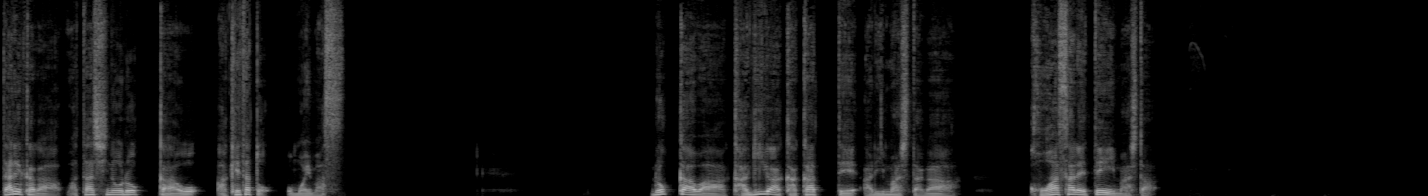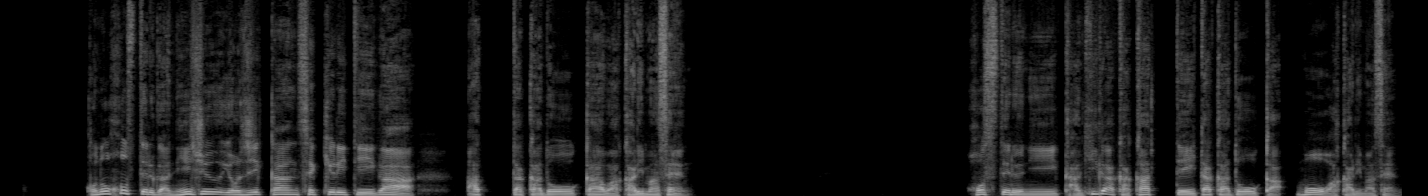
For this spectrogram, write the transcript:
誰かが私のロッカーを開けたと思います。ロッカーは鍵がかかってありましたが、壊されていました。このホステルが24時間セキュリティがあったかどうかわかりません。ホステルに鍵がかかっていたかどうかもうわかりません。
